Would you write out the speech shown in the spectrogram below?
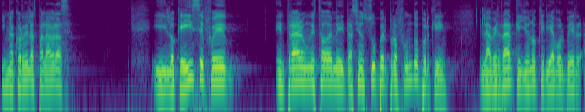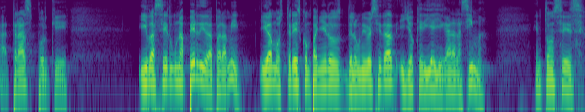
Y me acordé las palabras. Y lo que hice fue entrar en un estado de meditación súper profundo porque la verdad que yo no quería volver atrás porque iba a ser una pérdida para mí. Íbamos tres compañeros de la universidad y yo quería llegar a la cima. Entonces,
